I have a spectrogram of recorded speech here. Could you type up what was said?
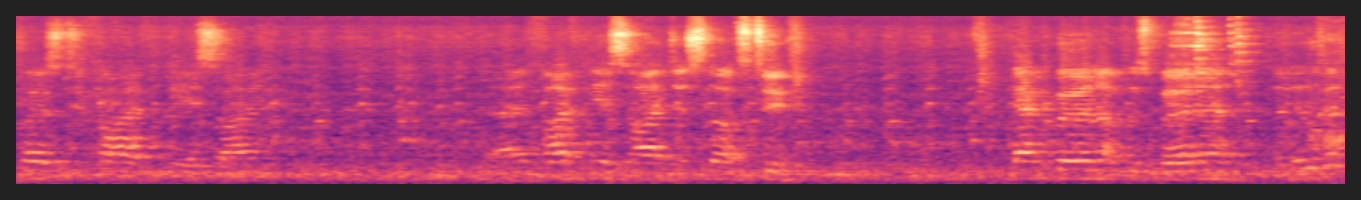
close to 5 psi. And 5 psi just starts to back burn up this burner a little bit.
